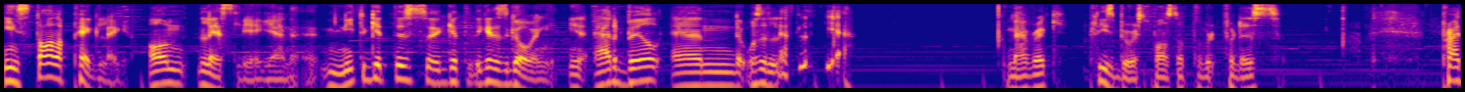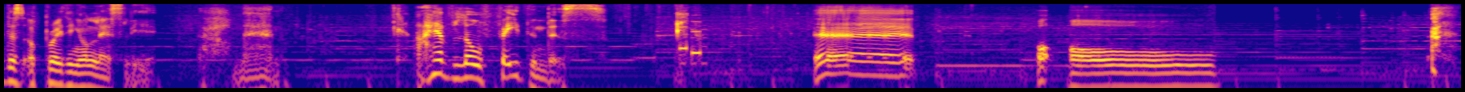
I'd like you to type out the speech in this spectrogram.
Install a peg leg on Leslie again. Need to get this uh, get get this going. Add a Bill and was it left leg? Yeah. Maverick, please be responsible for this. Practice operating on Leslie. Oh man, I have low faith in this. Uh, uh-oh.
